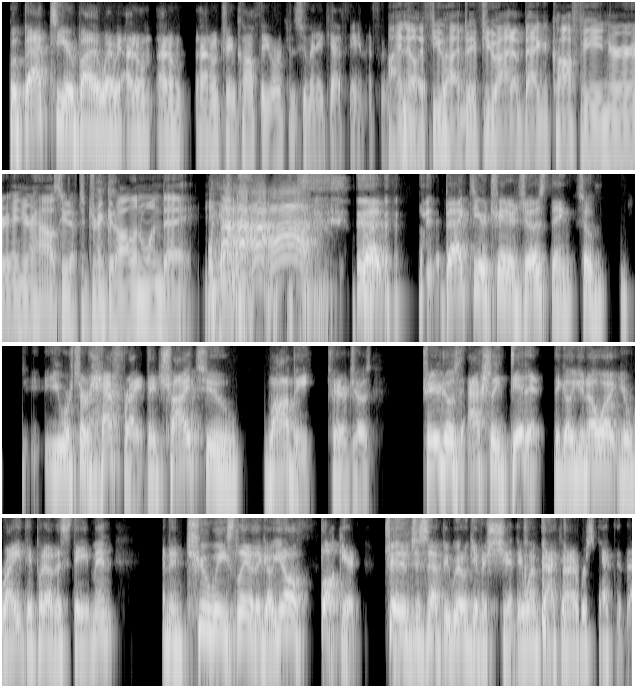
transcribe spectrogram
But back to your. By the way, I don't, I don't, I don't drink coffee or consume any caffeine. I know. If you had, if you had a bag of coffee in your in your house, you'd have to drink it all in one day. but, but back to your Trader Joe's thing. So you were sort of half right. They tried to lobby Trader Joe's. Trader Joe's actually did it. They go, you know what? You're right. They put out a statement, and then two weeks later, they go, you know what? Fuck it. Trader Giuseppe, we don't give a shit. They went back, and I respected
